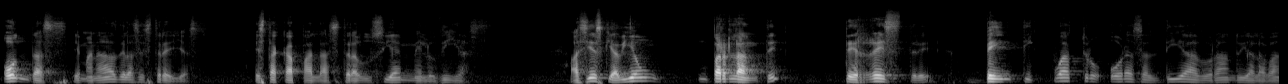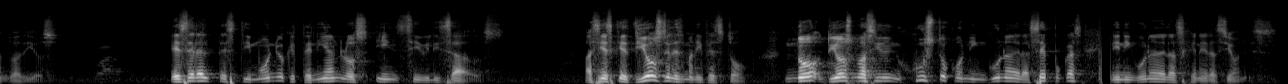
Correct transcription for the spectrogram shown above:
ondas emanadas de las estrellas, esta capa las traducía en melodías. Así es que había un, parlante terrestre 24 horas al día adorando y alabando a Dios. Ese era el testimonio que tenían los incivilizados. Así es que Dios se les manifestó. No, Dios no ha sido injusto con ninguna de las épocas ni ninguna de las generaciones.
